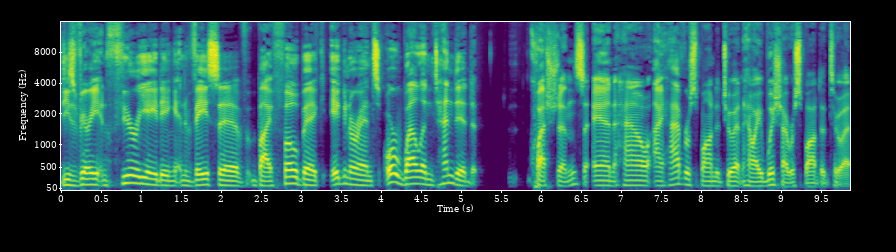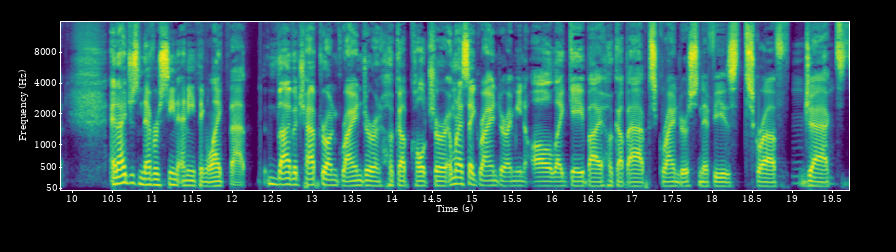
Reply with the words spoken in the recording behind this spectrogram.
These very infuriating, invasive, biphobic, ignorant, or well intended questions and how I have responded to it and how I wish I responded to it. And I just never seen anything like that. I have a chapter on Grindr and hookup culture. And when I say Grindr, I mean all like gay bi hookup apps, Grindr, sniffies, scruff, Jack'd,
